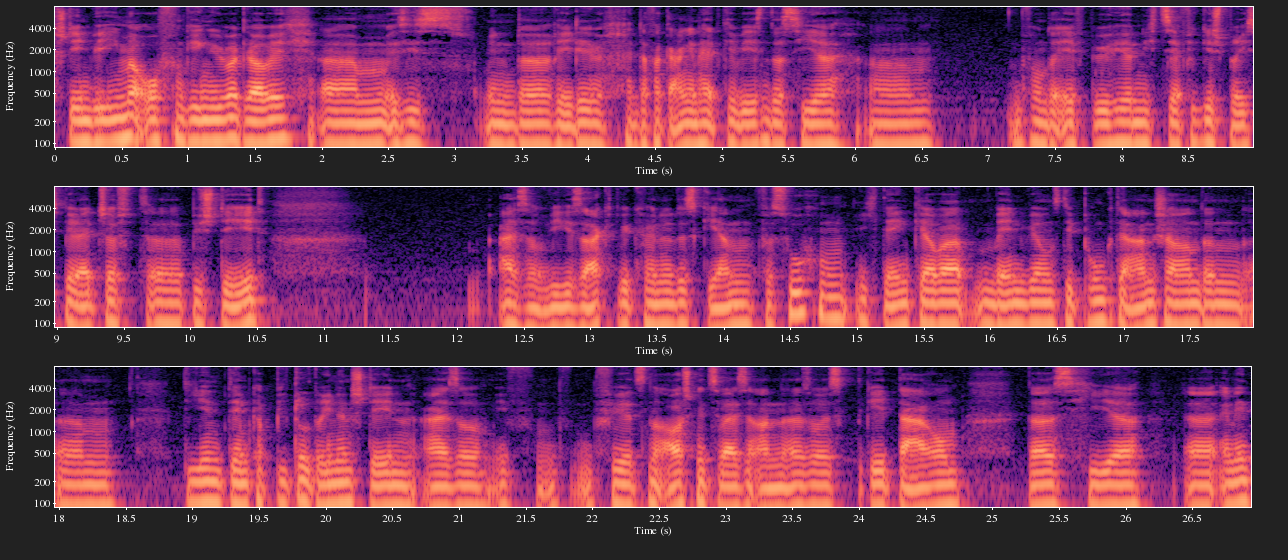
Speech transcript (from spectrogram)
stehen wir immer offen gegenüber, glaube ich. Ähm, es ist in der Regel in der Vergangenheit gewesen, dass hier ähm, von der FPÖ hier nicht sehr viel Gesprächsbereitschaft äh, besteht. also wie gesagt, wir können das gern versuchen. Ich denke aber, wenn wir uns die Punkte anschauen, dann ähm, die in dem Kapitel drinnen stehen, also ich führe jetzt nur ausschnittsweise an. Also es geht darum, dass hier äh, eine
